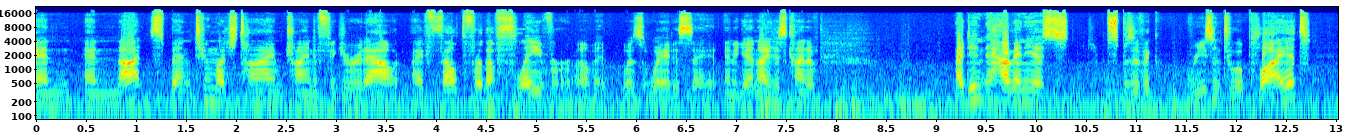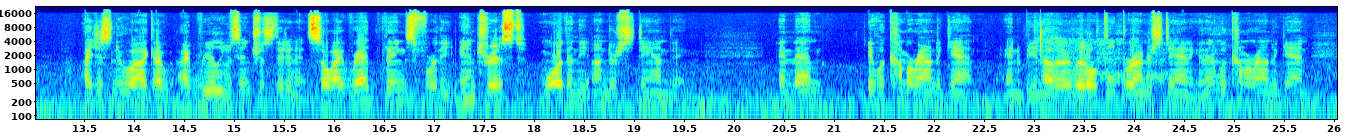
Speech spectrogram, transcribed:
And, and not spend too much time trying to figure it out. I felt for the flavor of it was the way to say it. And again, I just kind of I didn't have any specific reason to apply it. I just knew like I, I really was interested in it. So I read things for the interest more than the understanding. And then it would come around again and it'd be another little deeper understanding. And then it would come around again.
